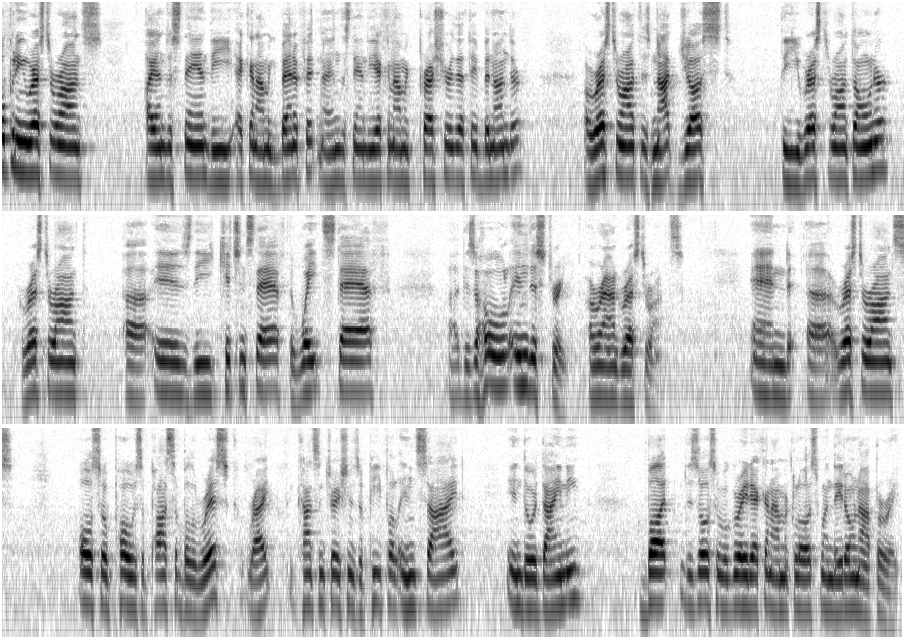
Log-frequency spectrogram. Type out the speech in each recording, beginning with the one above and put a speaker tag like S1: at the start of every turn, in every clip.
S1: opening restaurants, I understand the economic benefit and I understand the economic pressure that they've been under. A restaurant is not just the restaurant owner. A restaurant uh, is the kitchen staff, the wait staff. Uh, There's a whole industry around restaurants. And uh, restaurants also pose a possible risk, right? The Concentrations of people inside, indoor dining, but there's also a great economic loss when they don't operate.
